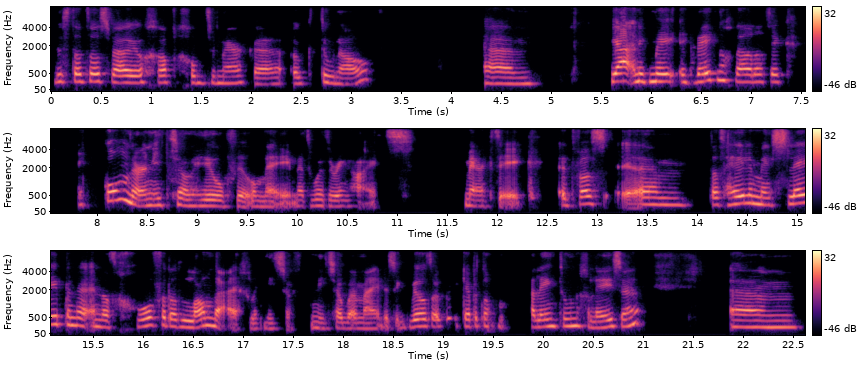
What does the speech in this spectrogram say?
dus dat was wel heel grappig om te merken, ook toen al. Um, ja, en ik, me, ik weet nog wel dat ik ik kon er niet zo heel veel mee met Wuthering Heights, merkte ik. Het was um, dat hele meeslepende en dat grove, dat landde eigenlijk niet zo, niet zo bij mij. Dus ik, wil het ook, ik heb het nog alleen toen gelezen. Um,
